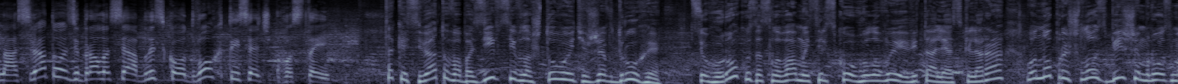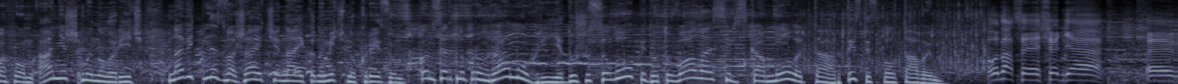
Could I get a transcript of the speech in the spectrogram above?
на свято зібралося близько двох тисяч гостей. Таке свято в Абазівці влаштовують вже вдруге. Цього року, за словами сільського голови Віталія Скляра, воно пройшло з більшим розмахом аніж минулоріч, навіть не зважаючи на економічну кризу. Концертну програму Гріє душу село підготувала сільська молодь та артисти з Полтави. У нас е, сьогодні е,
